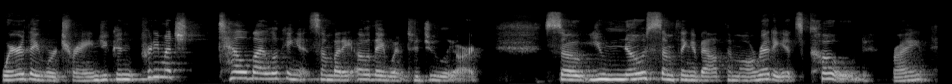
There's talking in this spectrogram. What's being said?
where they were trained. You can pretty much tell by looking at somebody, oh, they went to Juilliard. So you know something about them already. It's code, right?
